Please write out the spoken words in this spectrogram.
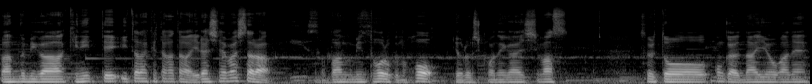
番組が気に入っていただけた方がいらっしゃいましたら番組登録の方よろしくお願いします。それと今回の内容がね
